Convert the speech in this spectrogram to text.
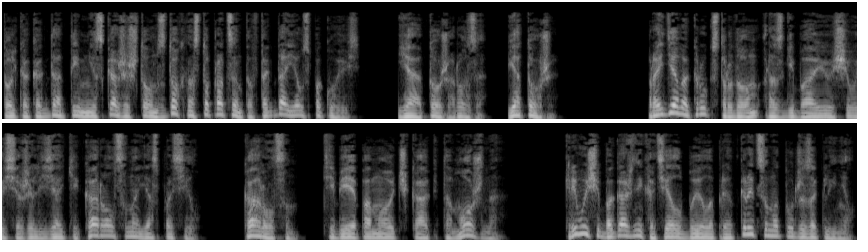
только когда ты мне скажешь, что он сдох на сто процентов, тогда я успокоюсь. Я тоже, Роза, я тоже. Пройдя вокруг с трудом разгибающегося железяки Карлсона, я спросил. «Карлсон, тебе помочь как-то можно?» Кривущий багажник хотел было приоткрыться, но тут же заклинил.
